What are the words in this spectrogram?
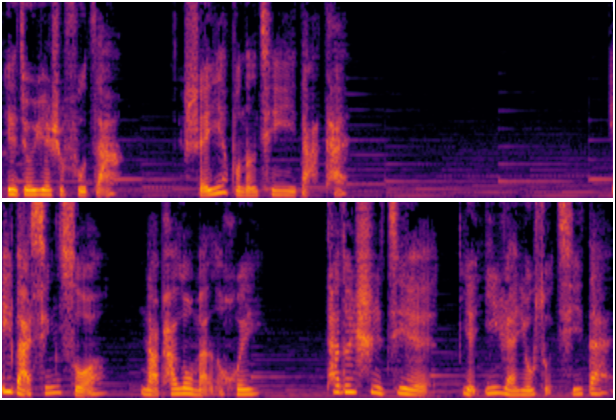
也就越是复杂，谁也不能轻易打开。一把新锁，哪怕落满了灰，它对世界。也依然有所期待，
